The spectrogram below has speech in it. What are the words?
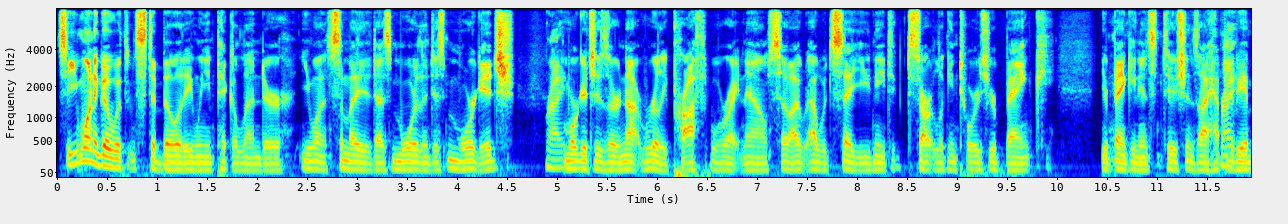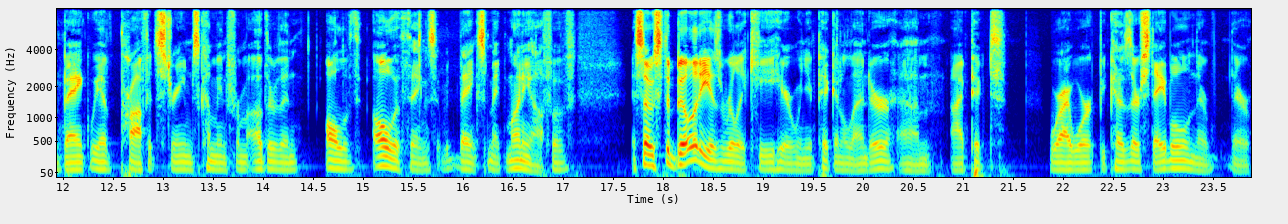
so you want to go with stability when you pick a lender. You want somebody that does more than just mortgage. Right. Mortgages are not really profitable right now, so I, I would say you need to start looking towards your bank, your banking institutions. I happen Right. to be a bank. We have profit streams coming from other than all of all the things that banks make money off of. So stability is really key here when you're picking a lender. Um, I picked where I work because they're stable and they're they're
